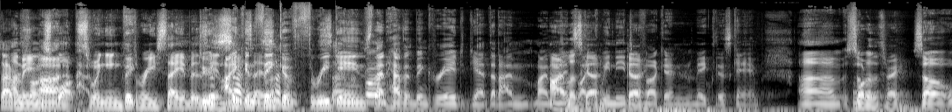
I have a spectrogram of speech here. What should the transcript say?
I mean, Cyberpunk. what Uh, swinging think- three sabers? Dude, in I can Saber? think of three games that haven't been created yet that I'm my mind's let's like go. we need Go. to fucking make this game. Um, so, What are the three? So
